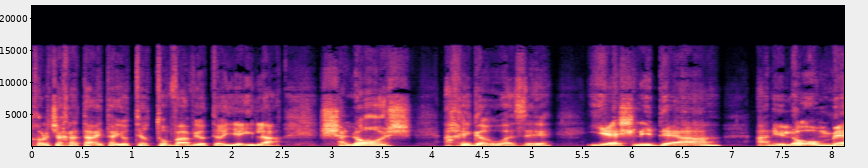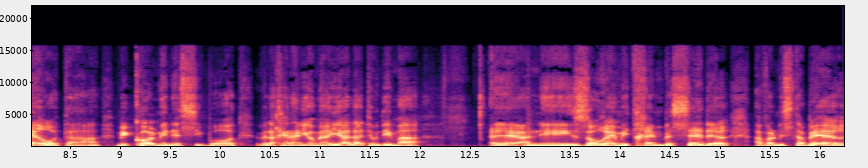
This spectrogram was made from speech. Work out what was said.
יכול להיות שההחלטה הייתה יותר טובה ויותר יעילה. שלוש, הכי גרוע זה, יש לי דעה, אני לא אומר אותה מכל מיני סיבות, ולכן אני אומר, יאללה, אתם יודעים מה? אה, אני זורם איתכם בסדר, אבל מסתבר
